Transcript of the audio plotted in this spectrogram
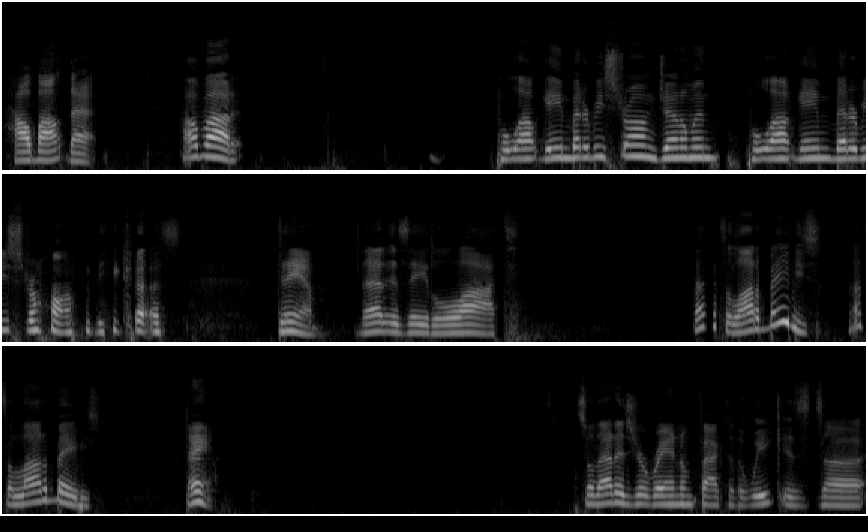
How about that? How about it? Pull out game better be strong, gentlemen. Pull out game better be strong because, damn, that is a lot. That's a lot of babies. That's a lot of babies. Damn. So that is your random fact of the week is uh,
